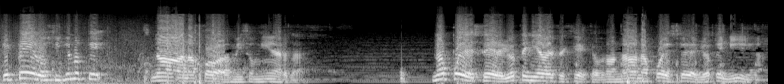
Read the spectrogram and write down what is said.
¿Qué pedo? Si yo no te... No, no jodas, me hizo mierda. No puede ser, yo tenía BFG, cabrón. No, no puede ser, yo tenía.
